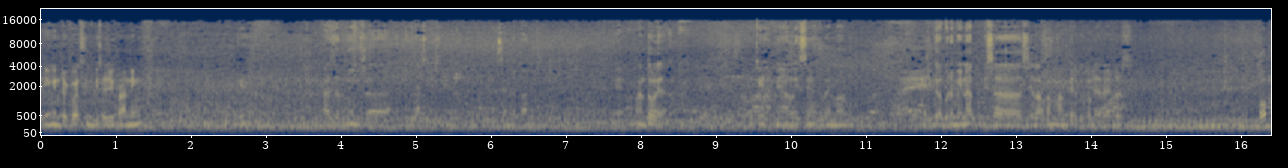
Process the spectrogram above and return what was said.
ingin request bisa juga running. Oke. Hazardnya bisa integrasi ke sini sen depan. Ya, mantul ya. Oke ini alisnya keren banget. Jika berminat bisa silakan mampir ke kedai riders. Om,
